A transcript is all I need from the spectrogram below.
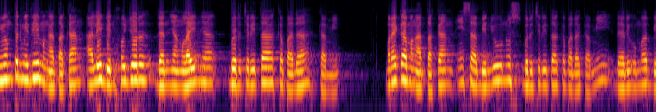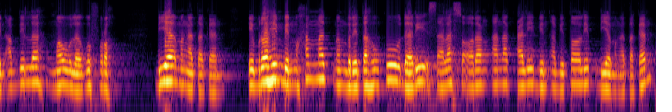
Imam Tirmidzi mengatakan Ali bin Hujur dan yang lainnya bercerita kepada kami. Mereka mengatakan Isa bin Yunus bercerita kepada kami dari Umar bin Abdullah Maula Ghufrah. Dia mengatakan Ibrahim bin Muhammad memberitahuku dari salah seorang anak Ali bin Abi Thalib dia mengatakan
